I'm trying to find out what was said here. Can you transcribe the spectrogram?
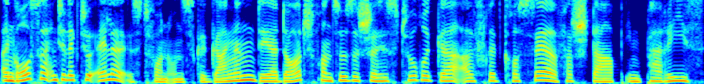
Ein großer Intellektueller ist von uns gegangen. Der deutsch-französische Historiker Alfred Grosser verstarb in Paris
